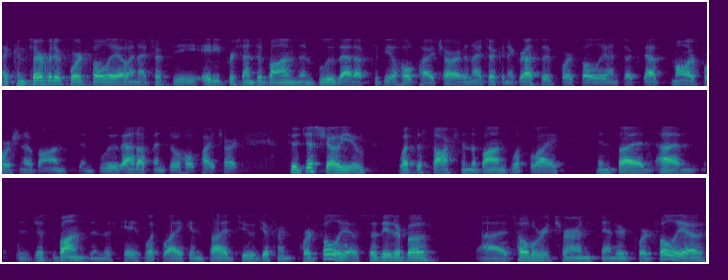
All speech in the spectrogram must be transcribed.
a conservative portfolio and I took the 80% of bonds and blew that up to be a whole pie chart. And I took an aggressive portfolio and took that smaller portion of bonds and blew that up into a whole pie chart to just show you what the stocks and the bonds look like inside, um, just the bonds in this case, look like inside two different portfolios. So these are both uh, total return standard portfolios,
